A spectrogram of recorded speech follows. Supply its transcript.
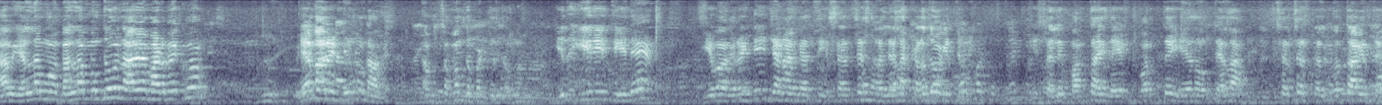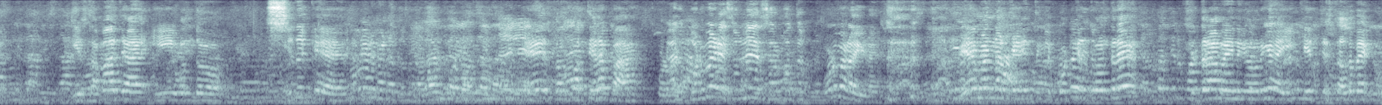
ನಾವು ಎಲ್ಲ ಎಲ್ಲ ಮುಂದೂ ನಾವೇ ಮಾಡಬೇಕು ಹೇಮಾರೆಡ್ಡಿನೂ ನಾವೇ ನಮ್ಗೆ ಸಂಬಂಧಪಟ್ಟಿದ್ದು ಇದು ಈ ರೀತಿ ಇದೆ. ಇವಾಗ ರೆಡ್ಡಿ ಜನಾಂಗ ಅಂತ ಈ ಕಳೆದೋಗಿದ್ದೀವಿ. ಈ ಸಲ ಬರ್ತಾ ಇದೆ, ಎಷ್ಟು ಬರುತ್ತೆ ಏನು ಅಂತೆಲ್ಲ ಸೆನ್ಸಸ್ನಲ್ಲಿ ಸೆನ್ಸಸ್ನಲ್ಲಿ ಗೊತ್ತಾಗುತ್ತೆ. ಈ ಸಮಾಜ ಈ ಒಂದು ಇದಕ್ಕೆ ಏ, ಸ್ವಲ್ಪ ತಿರಪ್ಪ. ಕೊಡಬೇಡಿ ಸುಮ್ಮನೆ ಸ್ವಲ್ಪ. ಕೊಡಬೇಡ ಈಗ ವೇಮಣ್ಣ ಜಯಂತಿಗೆ ಕೊಟ್ಟಿದ್ದು ಅಂದ್ರೆ ಸಿದ್ದರಾಮಯ್ಯನಿಗೆ ಅವರಿಗೆ ಈ ಕೀರ್ತಿ ಸಲ್ಲಬೇಕು.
